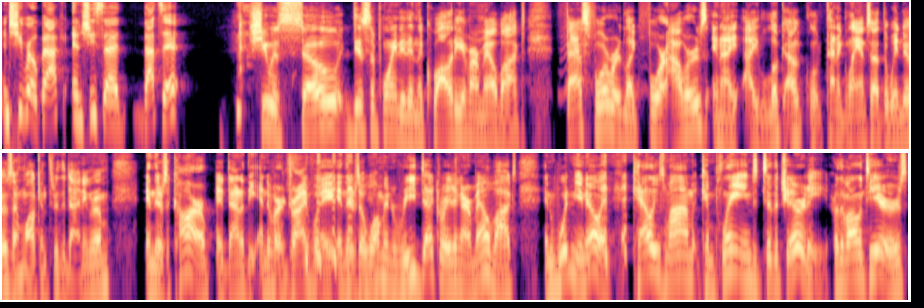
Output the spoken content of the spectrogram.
And she wrote back and she said, That's it. She was so disappointed in the quality of our mailbox. Fast forward like four hours, and I I look out, kind of glance out the windows. I'm walking through the dining room, and there's a car and down at the end of our driveway, and there's a woman redecorating our mailbox. And wouldn't you know it, Callie's mom complained to the charity or the volunteers,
